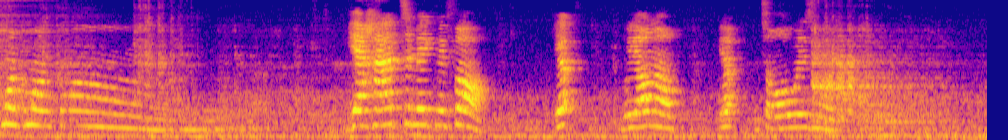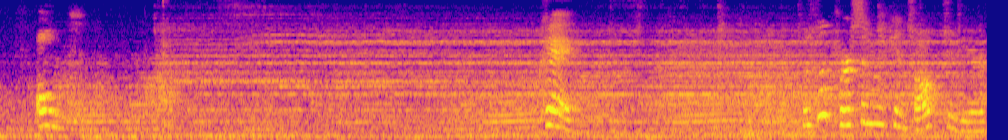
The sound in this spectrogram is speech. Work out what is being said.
Come on, come on, come on. You had to make me fall. Yep, we all know. Yep, it's always me. Oh. Okay. Who's the person we can talk to here?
